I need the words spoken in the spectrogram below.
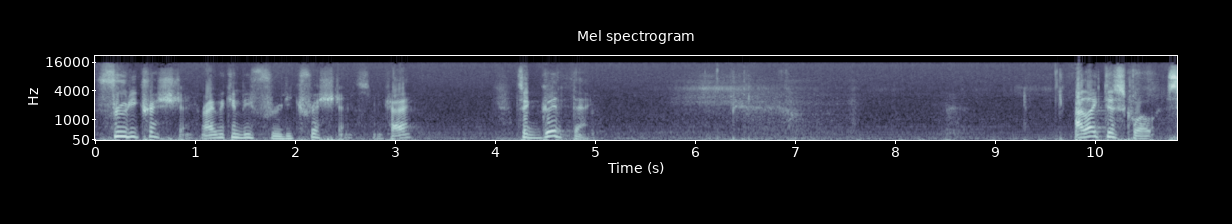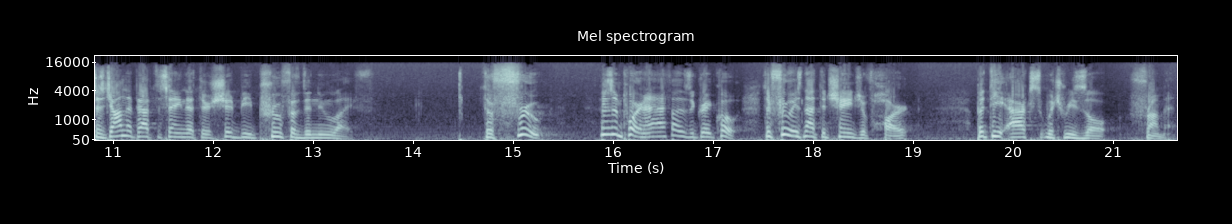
Fruity Christian, right? We can be fruity Christians, okay? It's a good thing. I like this quote. It says John the Baptist saying that there should be proof of the new life. The fruit, this is important. I thought it was a great quote. The fruit is not the change of heart, but the acts which result from it.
